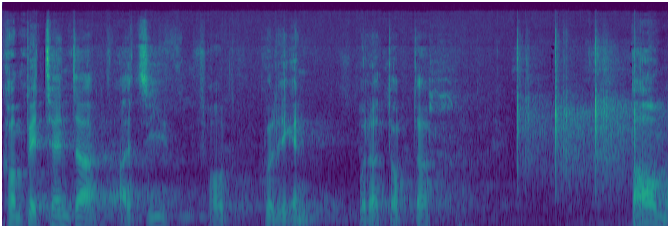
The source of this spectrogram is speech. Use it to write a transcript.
kompetenter als Sie, Frau Kollegin oder Dr. Baum.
